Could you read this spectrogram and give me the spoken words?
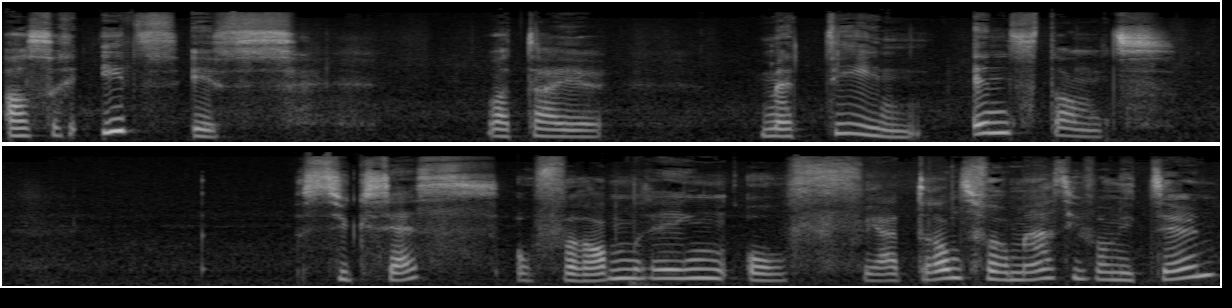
Als er iets is wat dat je meteen instant succes of verandering of ja, transformatie van je tuin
